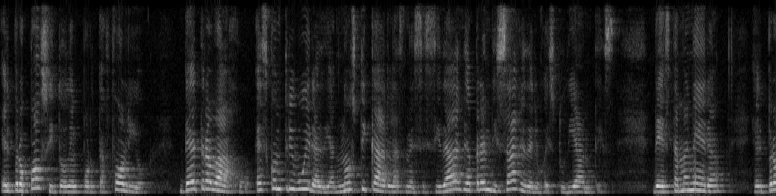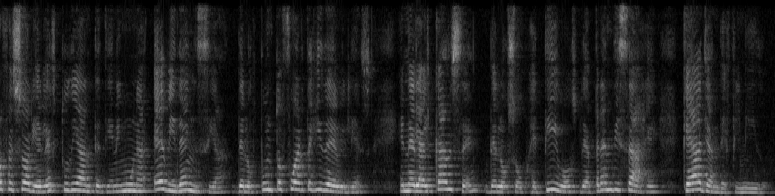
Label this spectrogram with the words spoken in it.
El propósito del portafolio de trabajo es contribuir a diagnosticar las necesidades de aprendizaje de los estudiantes. De esta manera, el profesor y el estudiante tienen una evidencia de los puntos fuertes y débiles en el alcance de los objetivos de aprendizaje que hayan definido.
